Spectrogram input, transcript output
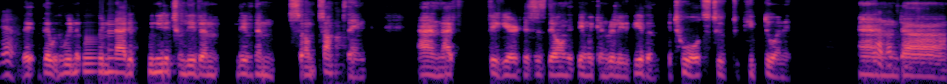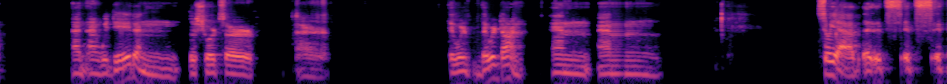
Yeah. they, they we, we needed we needed to leave them leave them some something. And i figured this is the only thing we can really give them the tools to to keep doing it. Yeah, and uh and and we did and the shorts are are they were they were done. And and so yeah it's it's it,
